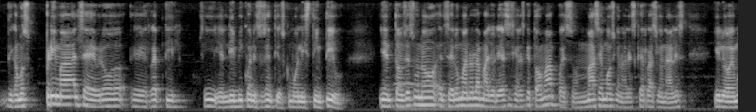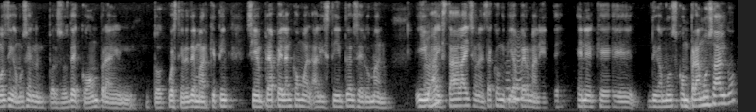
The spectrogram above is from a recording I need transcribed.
digamos, prima el cerebro eh, reptil, ¿sí? el límbico en esos sentidos como el instintivo. Y entonces uno, el ser humano, la mayoría de decisiones que toma, pues son más emocionales que racionales y lo vemos, digamos, en procesos de compra, en cuestiones de marketing, siempre apelan como al, instinto del ser humano. Y ahí está la disonancia cognitiva permanente en el que, digamos, compramos algo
